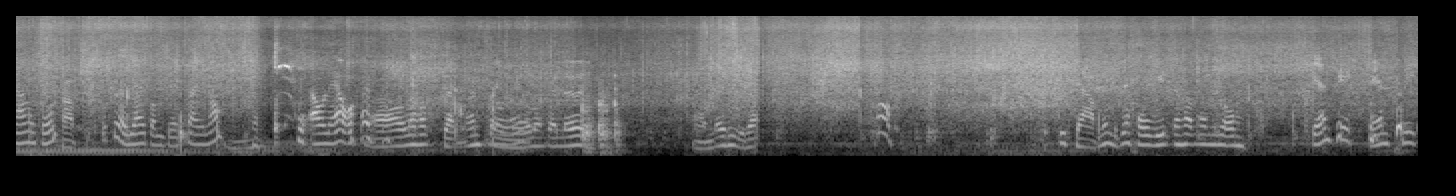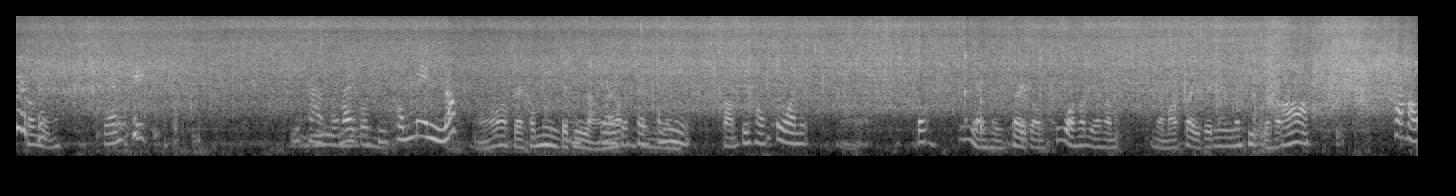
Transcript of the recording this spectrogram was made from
นะลุงคุณครับก็เสือยายก่อนจะใส่เนาะเอาแล้ว เอาแล้วครับจากนั้นใส่หมูลงไปเลยหอมได้ที่แล้วที่จับนี่ไม่ใช่โควิดนะครับท่านผู้ชมแกนพริกแอนพริกครับผมแกนพริก ที่ทานมาได้ก็คือข้าวมิ้นเนาะอ๋อใส่ขมิ้นไปทีหลังเรานะครับจะใส่ข้าวมิ้นตอนที่เขาคั่วนี่ต้องนี่อย่างผมใส่ก่อนคั่วครับเนี่ยครับอย่ามาใส่เป็นน้ำพริกเลยครับอ๋อถ้าเขา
